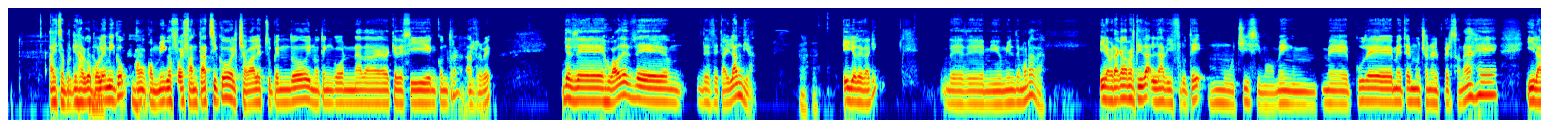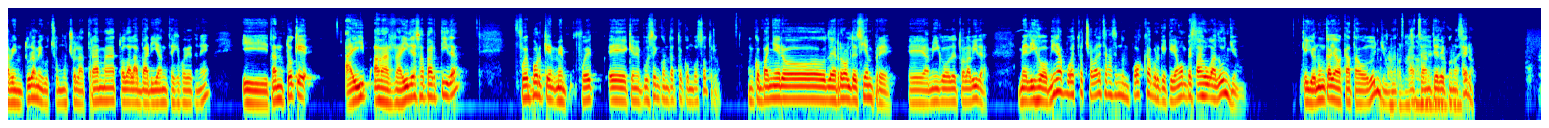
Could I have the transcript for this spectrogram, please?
Ahí está, porque es algo polémico. Conmigo fue fantástico, el chaval estupendo y no tengo nada que decir en contra, al revés. Desde, jugaba desde, desde Tailandia y yo desde aquí, desde mi humilde morada. Y la verdad que la partida la disfruté muchísimo. Me, me pude meter mucho en el personaje y la aventura me gustó mucho la trama, todas las variantes que podía tener. Y tanto que ahí, a raíz de esa partida, fue porque me, fue, eh, que me puse en contacto con vosotros. Un compañero de rol de siempre, eh, amigo de toda la vida, me dijo, mira, pues estos chavales están haciendo un podcast porque queríamos empezar a jugar Dungeon. Que yo nunca había catado Dungeon, Ah, pues hasta antes de conoceros.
